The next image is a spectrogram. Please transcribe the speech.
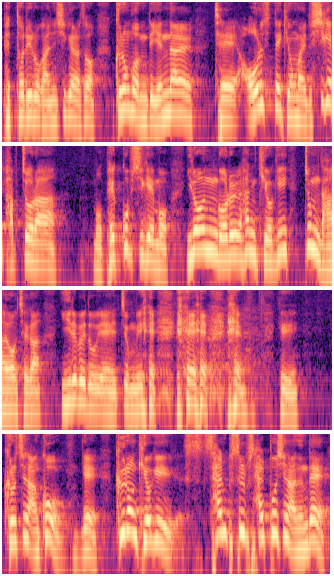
배터리로 가는 시계라서 그런 거 없는데 옛날 제 어렸을 때 기억만 해도 시계 밥 줘라 뭐 배꼽 시계 뭐 이런 거를 한 기억이 좀 나요. 제가 이래봬도 예, 좀 예, 예, 예, 그, 그렇진 않고 예, 그런 기억이 살, 살포시 나는데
